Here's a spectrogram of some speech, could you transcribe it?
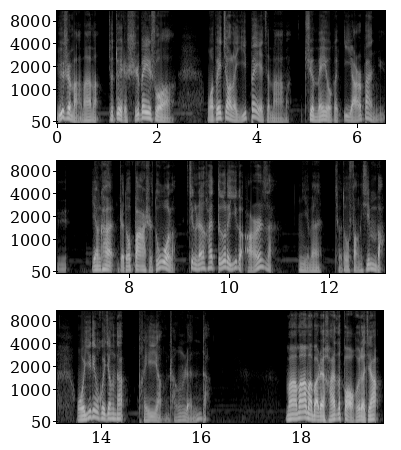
于是马妈妈就对着石碑说：“我被叫了一辈子妈妈，却没有个一儿半女。眼看这都八十多了，竟然还得了一个儿子。你们就都放心吧，我一定会将他培养成人的。”马妈妈把这孩子抱回了家，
